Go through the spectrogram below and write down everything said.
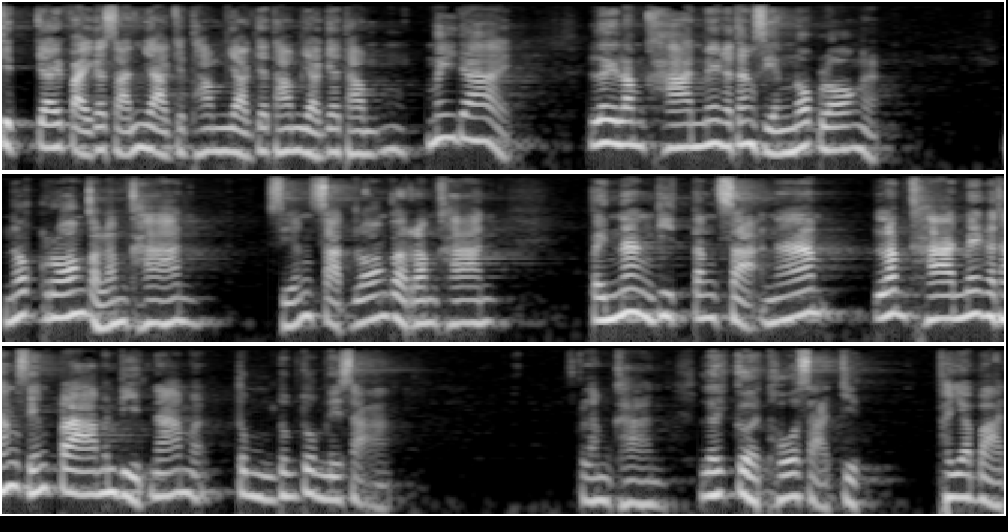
จิตใจฝ่ายกระสันอยากจะทำอยากจะทำอยากจะทำไม่ได้ เลยลำคาญแม้กระทั่งเสียงนกร้องอะ นกร้องก็ลำคาญ เสียงสัตว์ร้องก็รำคาญ ไปนั่งที่ตังสะน้ำ ลำคาญแม้กระทั่งเสียงปลามันดีดน้ำอะตุ่มตุ่มตุ่มในสระลำคาญ เลยเกิดโทสะจิต พยาบาท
